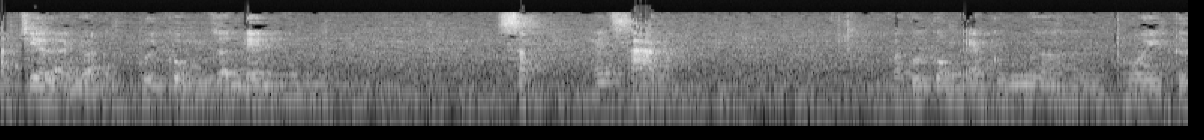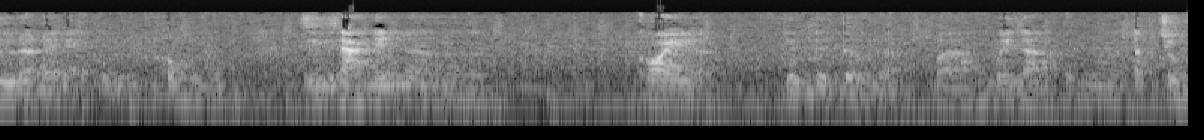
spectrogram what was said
ăn chia lợi nhuận cuối cùng dẫn đến sập hết sàn. Và cuối cùng em cũng uh, thôi từ là đấy em cũng không dính dáng đến uh, coi tiền điện tử nữa. Và bây giờ cũng tập trung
